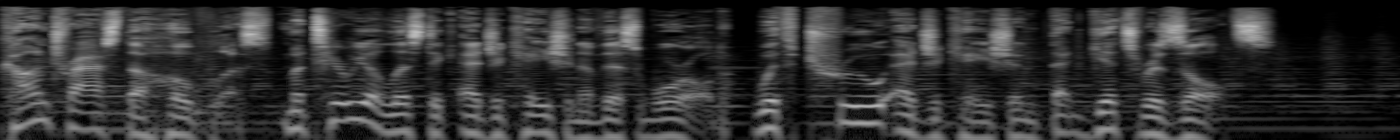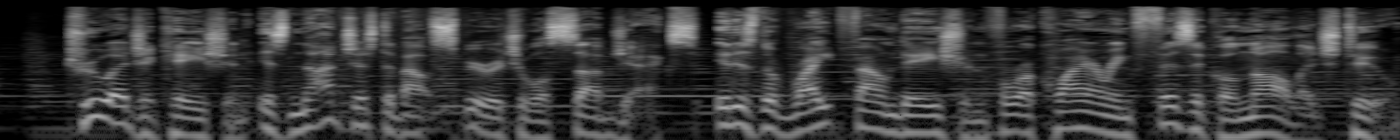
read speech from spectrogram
Contrast the hopeless, materialistic education of this world with true education that gets results. True education is not just about spiritual subjects, it is the right foundation for acquiring physical knowledge too.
